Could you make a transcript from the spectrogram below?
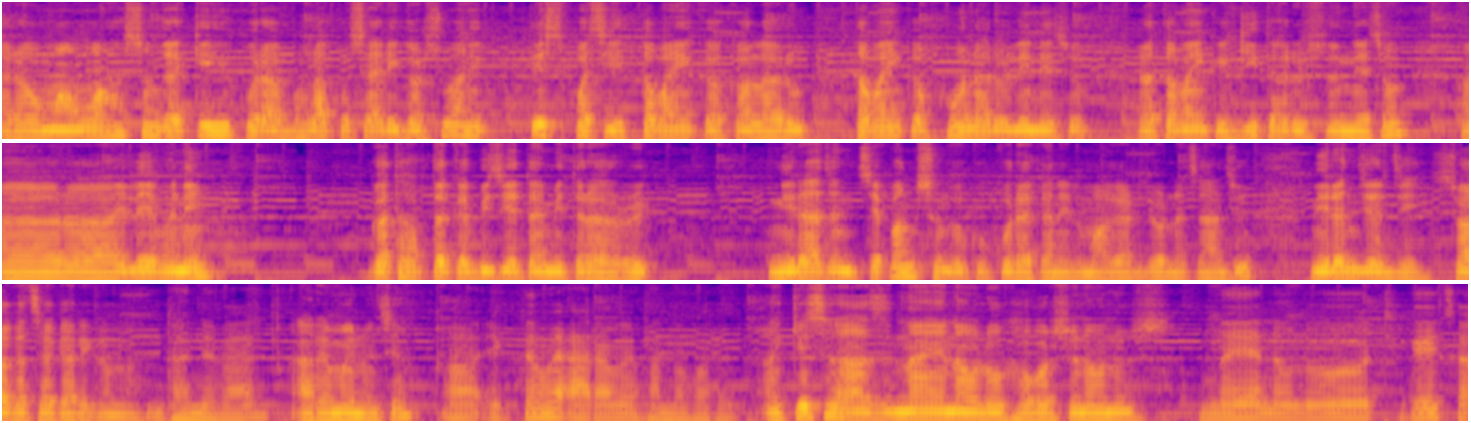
र म उहाँसँग केही कुरा भलाकुसारी गर्छु अनि त्यसपछि तपाईँका कलहरू तपाईँका फोनहरू लिनेछु र तपाईँका गीतहरू सुन्नेछौँ। र अहिले भने गत हप्ताका विजेता मित्र निराजन चेपाङसँगको कुराकानीले म अगाडि जोड्न चाहन्छु। निरञ्जनजी स्वागत छ कार्यक्रममा। धन्यवाद। आरामै हुनुहुन्छ? एकदमै आरामै भन्नु पऱ्यो के छ आज? नयाँ नौलो खबर सुनाउनुहोस्। नयाँ नौलो ठिकै छ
